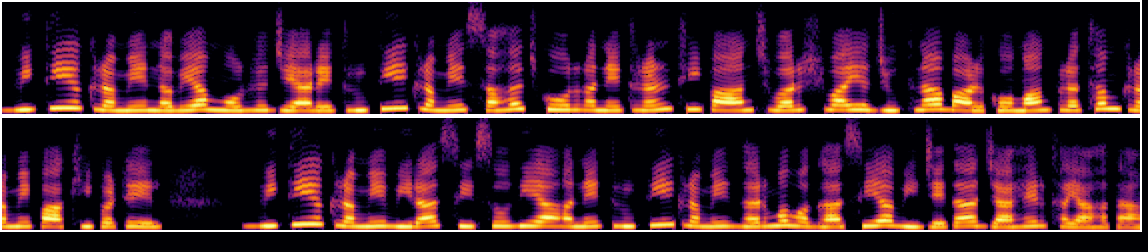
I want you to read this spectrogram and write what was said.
દ્વિતીય ક્રમે નવ્યા મોઢ જ્યારે તૃતીય ક્રમે સહજ કોર અને ત્રણથી પાંચ વર્ષ જૂથના બાળકોમાં પ્રથમ ક્રમે પાખી પટેલ, દ્વિતીય ક્રમે વીરા સિસોદિયા અને તૃતીય ક્રમે ધર્મ વઘાસિયા વિજેતા જાહેર થયા હતા.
